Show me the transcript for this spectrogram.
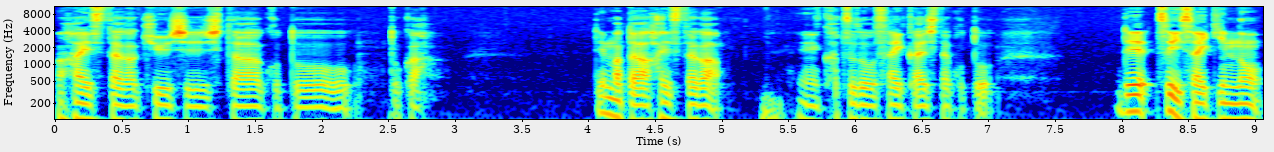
まあ、ハイスタが休止したこととかでまたハイスタがえ、活動を再開したことでつい最近の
